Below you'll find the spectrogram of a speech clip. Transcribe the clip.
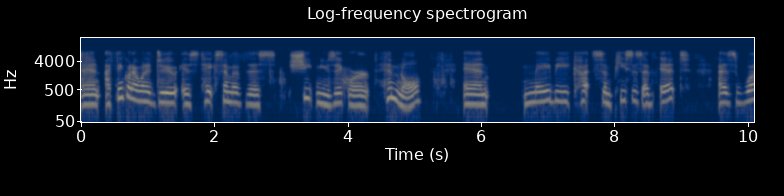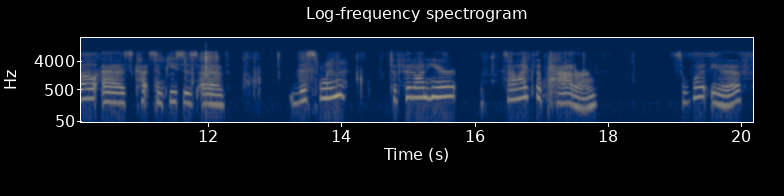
And I think what I want to do is take some of this sheet music or hymnal and maybe cut some pieces of it as well as cut some pieces of this one to put on here. So I like the pattern. So what if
